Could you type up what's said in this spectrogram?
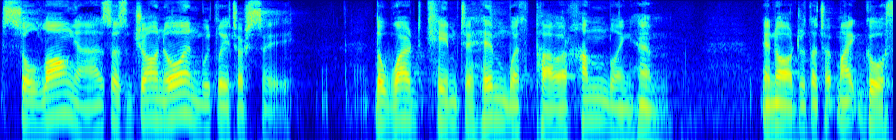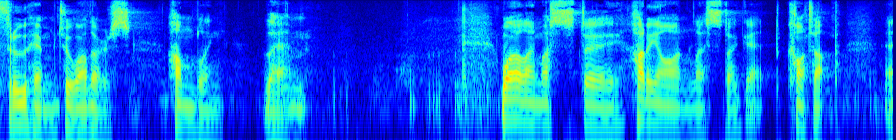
so long as, as John Owen would later say, the word came to him with power, humbling him, in order that it might go through him to others, humbling them. Well, I must uh, hurry on lest I get caught up uh,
